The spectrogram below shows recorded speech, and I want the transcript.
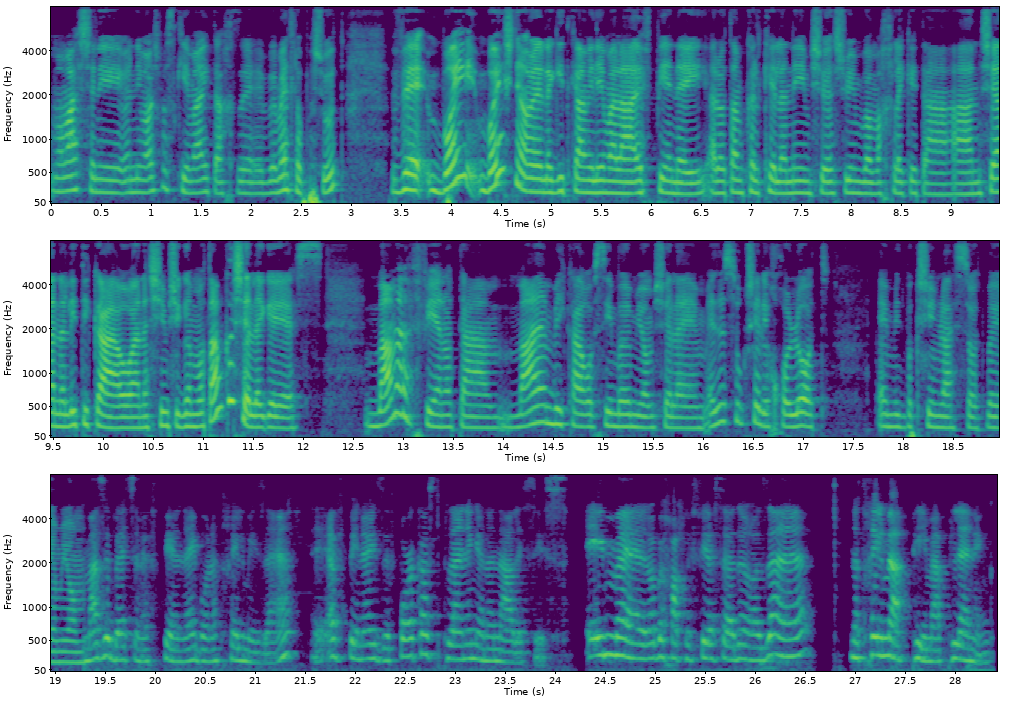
ממש, אני, אני ממש מסכימה איתך, זה באמת לא פשוט. ובואי שנייה נגיד כמה מילים על ה-FP&A, על אותם כלכלנים שיושבים במחלקת האנשי אנליטיקה, או האנשים שגם אותם קשה לגייס. מה מאפיין אותם? מה הם בעיקר עושים ביומיום שלהם? איזה סוג של יכולות הם מתבקשים לעשות ביומיום? מה זה בעצם FP&A? בואו נתחיל מזה. FP&A זה Forecast Planning and Analysis. אם אה, לא בהכרח לפי הסדר הזה, נתחיל מה-P, מה-Planning,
